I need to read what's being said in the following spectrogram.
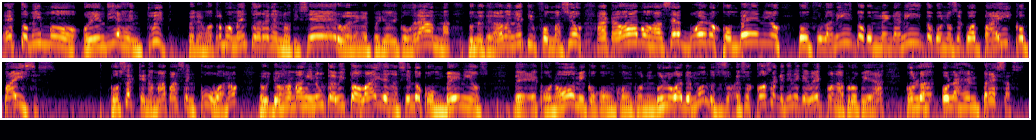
esto mismo hoy en día es en tweet, pero en otros momentos era en el noticiero, era en el periódico Gramma, donde te daban esta información. Acabamos de hacer buenos convenios con fulanito, con menganito, con no sé cuál país, con países. Cosas que nada más pasa en Cuba, ¿no? Yo jamás y nunca he visto a Biden haciendo convenios de económicos con, ningún lugar del mundo. Eso, es cosas que tienen que ver con la propiedad, con, con las empresas.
